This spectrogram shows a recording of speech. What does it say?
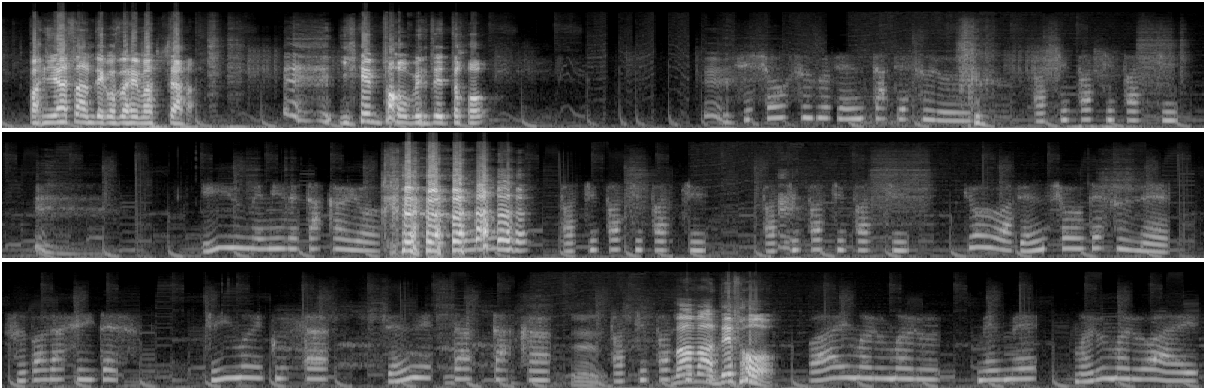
バニラさんでございました。2連覇おめでとう。師匠すぐ全立てする。パチパチパチ。いい夢見れたかよ。パチパチパチ、パチパチパチ。今日は全勝ですね。素晴らしいです。チーム戦、全一だったか。うん。パチパチ。まあまあ、でも、わーいまるまる、めめ、まるまるわーい。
